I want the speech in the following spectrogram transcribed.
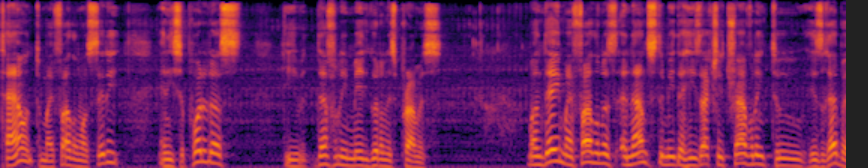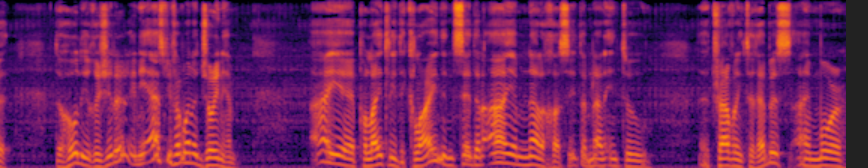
town, to my father-in-law's city, and he supported us. He definitely made good on his promise. One day, my father-in-law announced to me that he's actually traveling to his Rebbe, the holy Rizhiner, and he asked me if I want to join him. I uh, politely declined and said that I am not a chassid. I'm not into uh, traveling to Rebbe's. I'm more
